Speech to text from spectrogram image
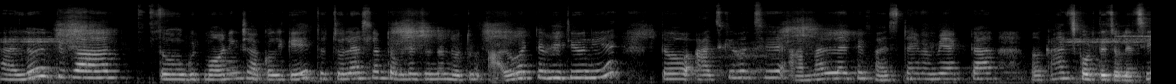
হ্যালো এভরিওয়ান তো গুড মর্নিং সকলকে। তো চলে আসলাম তোমাদের জন্য নতুন আরও একটা ভিডিও নিয়ে। তো আজকে হচ্ছে আমার লাইফে ফার্স্ট টাইম আমি একটা কাজ করতে চলেছি।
